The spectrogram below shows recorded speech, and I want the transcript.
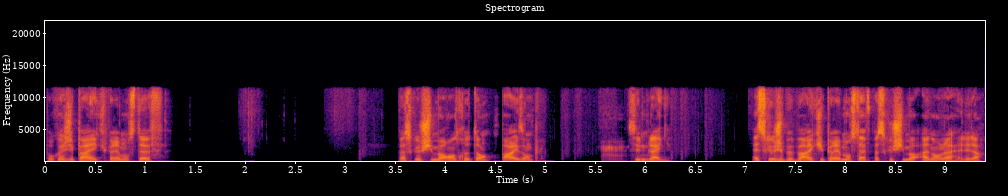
Pourquoi j'ai pas récupéré mon stuff? Parce que je suis mort entre temps, par exemple C'est une blague Est-ce que je peux pas récupérer mon stuff parce que je suis mort? Ah non, là, elle est là.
